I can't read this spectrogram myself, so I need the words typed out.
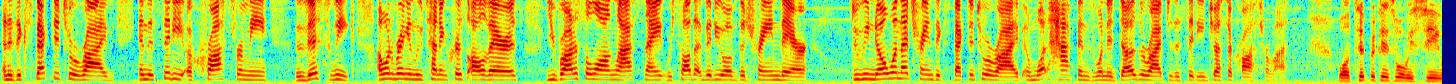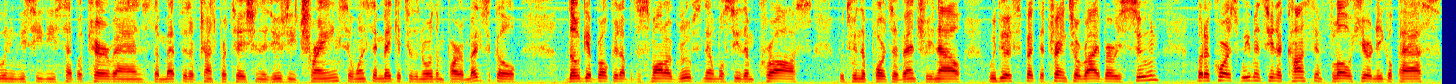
and is expected to arrive in the city across from me this week. I want to bring in Lieutenant Chris Olivarez. You brought us along last night. We saw that video of the train there. Do we know when that train's expected to arrive and what happens when it does arrive to the city just across from us? Well, typically is what we see when we see these type of caravans. The method of transportation is usually trains. So once they make it to the northern part of Mexico, they'll get broken up into smaller groups and then we'll see them cross between the ports of entry. Now, we do expect the train to arrive very soon, but of course, we've been seeing a constant flow here in Eagle Pass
